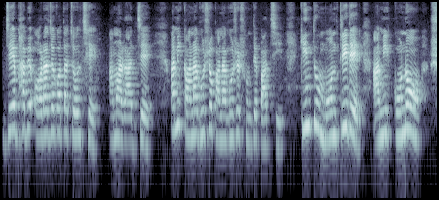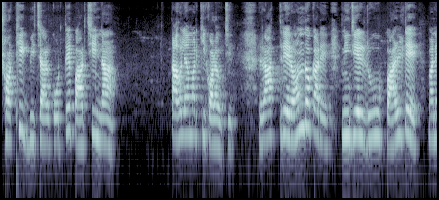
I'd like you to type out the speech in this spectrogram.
যেভাবে অরাজকতা চলছে আমার রাজ্যে। আমি কানাঘুষো কানাঘুষো শুনতে পাচ্ছি। কিন্তু মন্ত্রীদের আমি কোনো সঠিক বিচার করতে পারছি না। তাহলে আমার কি করা উচিত? রাত্রের অন্ধকারে নিজের রূপ পাল্টে মানে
